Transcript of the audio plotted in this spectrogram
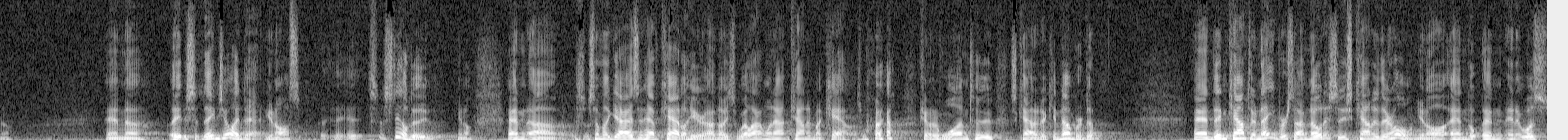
You know. And uh, they, they enjoyed that, you know. Still do, you know. And uh, some of the guys that have cattle here, I know he said, Well, I went out and counted my cows. Well, you know, one, two, it's counted, he numbered them. And didn't count their neighbors, I've noticed. They just counted their own, you know, and, and, and it, was,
